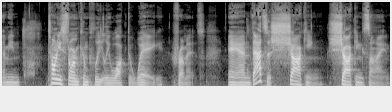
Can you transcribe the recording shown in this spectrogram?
I mean, Toni Storm completely walked away from it. And that's a shocking, shocking sign.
